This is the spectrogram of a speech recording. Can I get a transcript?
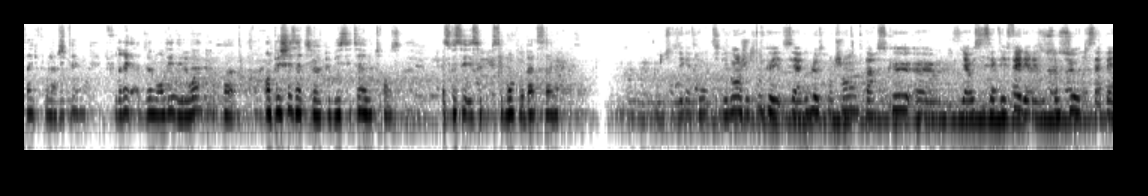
Ça, il faut l'arrêter. Il faudrait demander des lois pour empêcher cette publicité à outrance. Parce que c'est bon pour personne? Comme tu disais Catherine, typiquement je trouve que c'est à double tranchant parce que euh, il y a aussi cet effet des réseaux sociaux qui s'appelle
